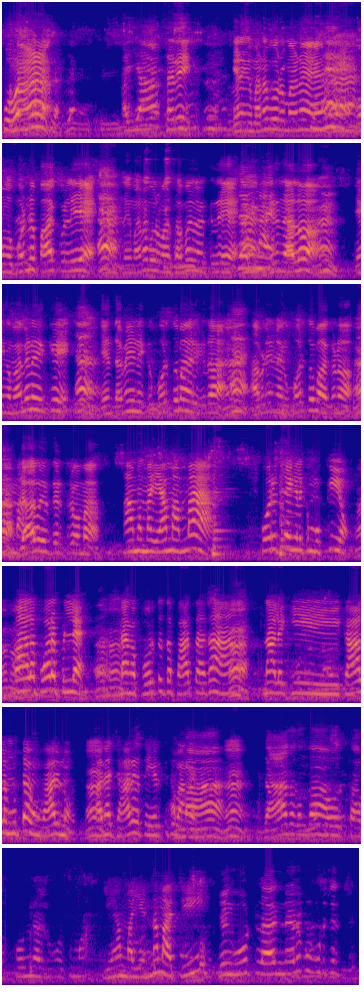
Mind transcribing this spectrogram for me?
போச்சு. ஐயா சரி. எனக்கு மனப்பூர்வமான உங்க பொண்ணு பார்க்கலையே எனக்கு மனப்பூர்வமான சம்மதம் இருக்குது. இருந்தாலும் எங்க மகனுக்கு என் தமையனுக்கு பொருத்தமா இருக்குதா அப்படின்னு நாங்க பொருத்தம் பார்க்கணும் ஜாதகத்தை எடுத்துருவோமா ஆமாம்மா ஏமாம்மா பொருத்தம் எங்களுக்கு முக்கியம். வாழ போற பிள்ளை. நாங்க பொருத்தத்தை பார்த்தாதான் நாளைக்கு காலம் முட்டை அவங்க வாழணும். அதான் ஜாதகத்தை எடுத்துட்டு வாங்க. ஜாதகம் தான் அவர் தப்புன்னு போச்சுமா ஏம்மா என்னமாச்சு? எங்க வீட்டுல நெருப்பு பிடிச்சிருச்சு.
